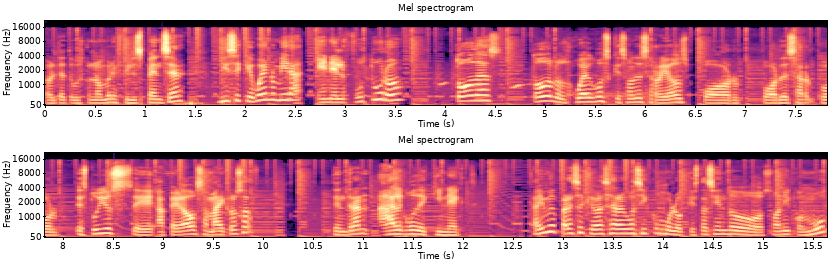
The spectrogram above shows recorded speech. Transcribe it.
ahorita te busco el nombre, Phil Spencer, dice que bueno, mira, en el futuro todas, todos los juegos que son desarrollados por, por, por estudios eh, apegados a Microsoft tendrán algo de Kinect. A mí me parece que va a ser algo así como lo que está haciendo Sony con Move,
